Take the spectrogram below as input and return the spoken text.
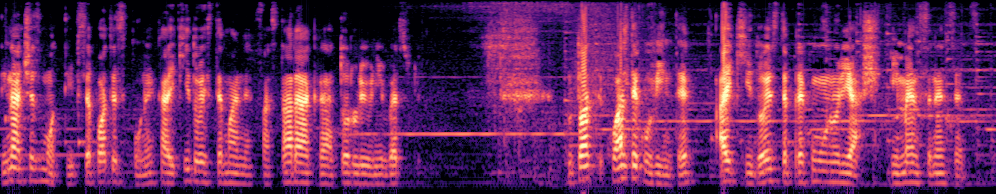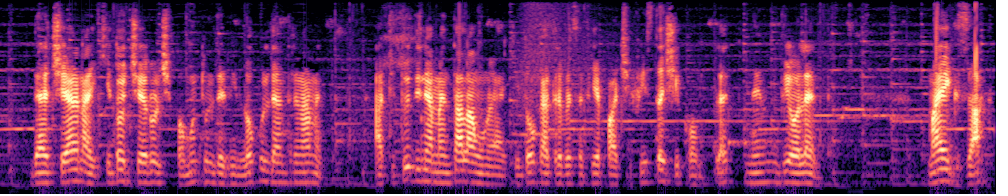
Din acest motiv se poate spune că Aikido este manifestarea a Creatorului Universului. Cu, toate, cu alte cuvinte, Aikido este precum un uriaș, imens în esență. De aceea, în Aikido, cerul și pământul devin locul de antrenament. Atitudinea mentală a unui Aikidoka trebuie să fie pacifistă și complet neviolentă. Mai exact,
